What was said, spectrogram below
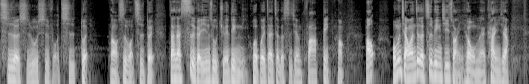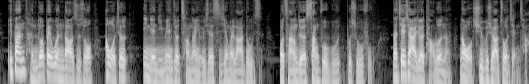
吃的食物是否吃对哦，是否吃对？再在四个因素决定你会不会在这个时间发病。好，好，我们讲完这个致病机转以后，我们来看一下，一般很多被问到是说啊，我就一年里面就常常有一些时间会拉肚子，或常常觉得上腹不不舒服。那接下来就会讨论了，那我需不需要做检查？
